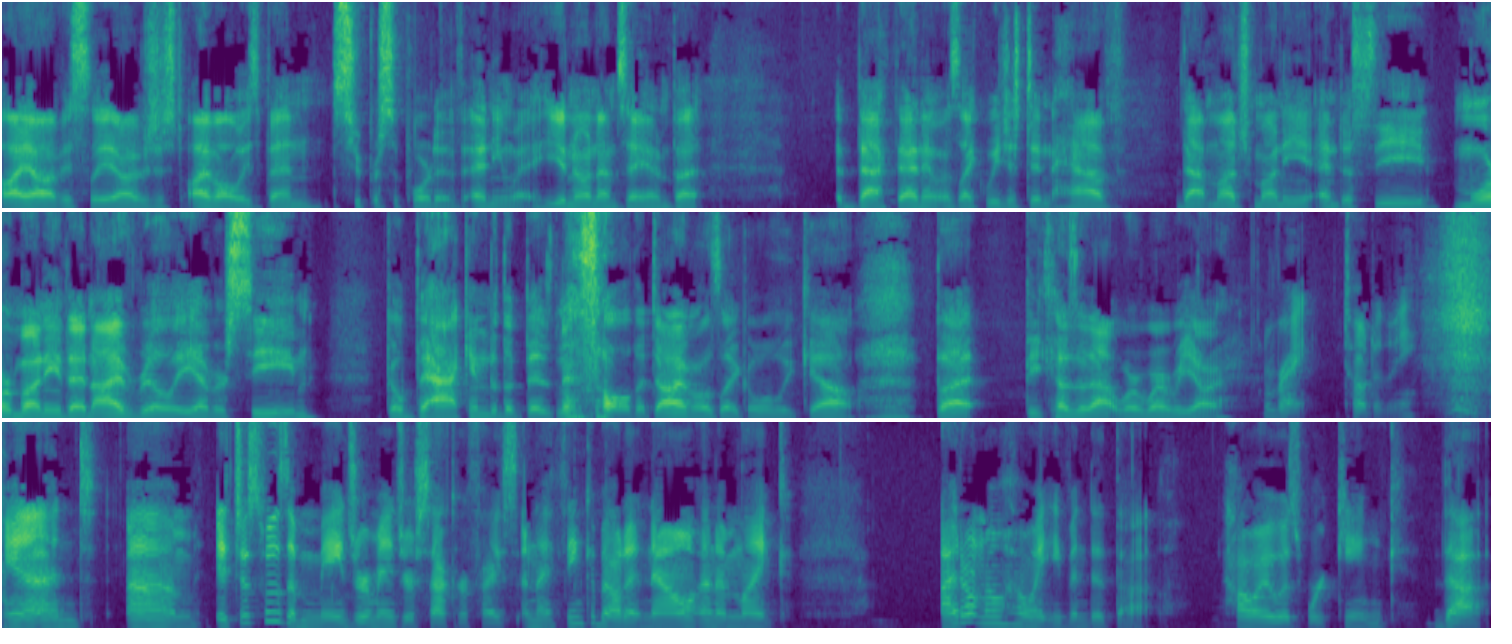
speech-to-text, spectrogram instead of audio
I obviously I was just I've always been super supportive anyway. You know what I'm saying? But back then it was like we just didn't have that much money and to see more money than I've really ever seen go back into the business all the time. I was like, "Holy cow." But because of that we're where we are. Right, totally. And um it just was a major major sacrifice and I think about it now and I'm like I don't know how I even did that. How I was working that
